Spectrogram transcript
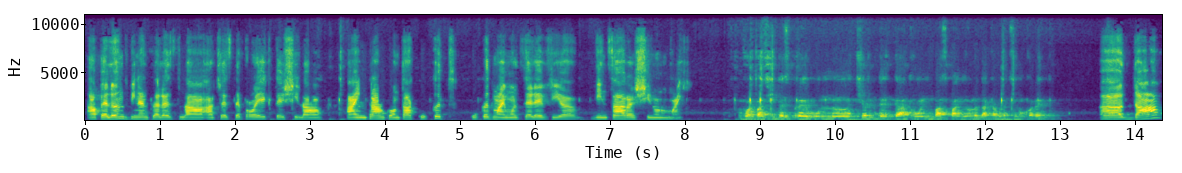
apelând, bineînțeles, la aceste proiecte și la a intra în contact cu cât cu cât mai mulți elevi uh, din țară și nu numai. Vorbați și despre un uh, cerc de teatru în limba spaniolă, dacă am reținut corect? Uh, da,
